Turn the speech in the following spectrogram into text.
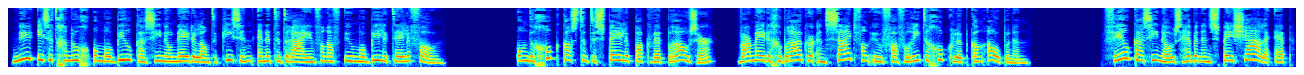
Nu is het genoeg om mobiel Casino Nederland te kiezen en het te draaien vanaf uw mobiele telefoon. Om de gokkasten te spelen pak webbrowser, waarmee de gebruiker een site van uw favoriete gokclub kan openen. Veel casino's hebben een speciale app,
